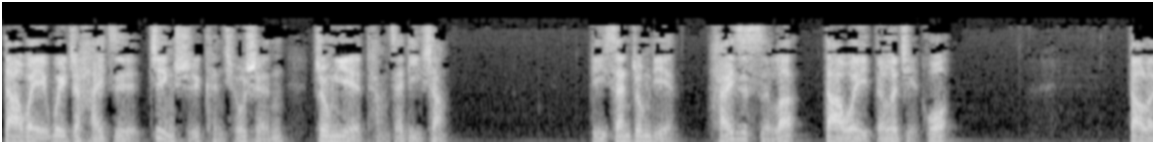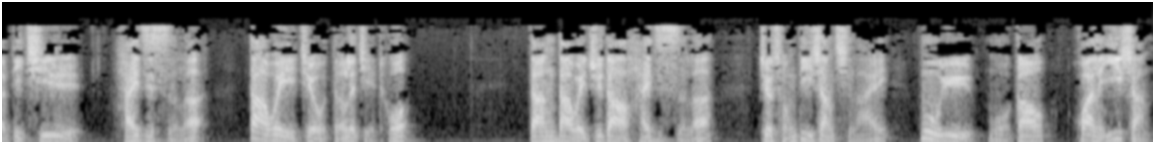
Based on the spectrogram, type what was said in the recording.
大卫为这孩子进食恳求神，终夜躺在地上。第三终点，孩子死了，大卫得了解脱。到了第七日，孩子死了，大卫就得了解脱。当大卫知道孩子死了，就从地上起来，沐浴抹膏，换了衣裳，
